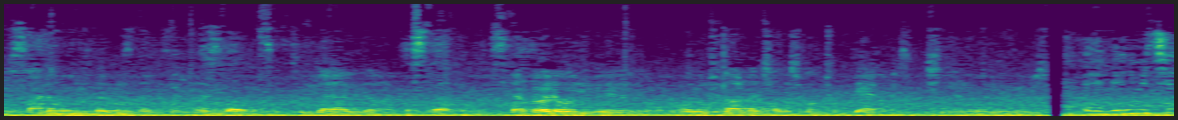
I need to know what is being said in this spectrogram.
efsane oyuncularımız da bize. Estağfurullah. Turgay abi de var. Estağfurullah. Yani böyle oyun, e, oyuncularla çalışmak çok değerli. Şimdiden oynuyoruz. E, Benim için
